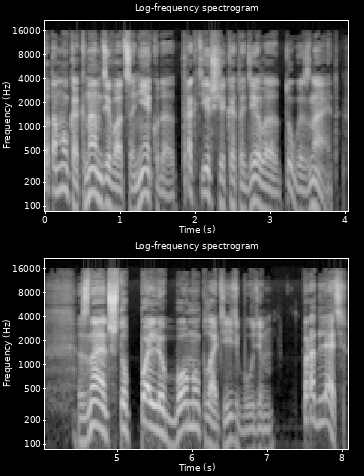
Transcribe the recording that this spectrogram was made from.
Потому как нам деваться некуда, трактирщик это дело туго знает. Знает, что по-любому платить будем. Продлять.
